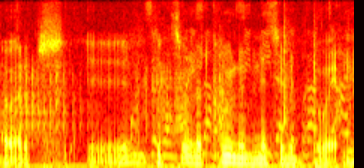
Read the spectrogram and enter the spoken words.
Aber das äh, wird so das Grüne Netz hier bedeuten.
